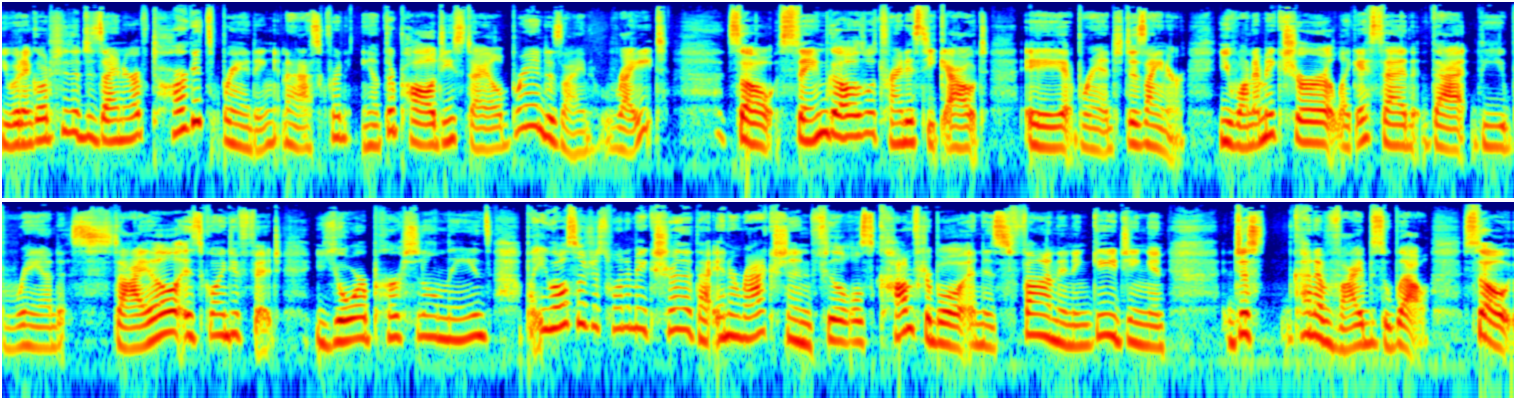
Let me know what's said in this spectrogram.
You wouldn't go to the designer of Target's branding and ask for an Anthropologie style brand design, right? So, same goes with trying to seek out a brand designer. You want to make sure, like I said, that the brand style is going to fit your personal needs, but you also just want to make sure that that interaction feels feels comfortable and is fun and engaging and just kind of vibes well. So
